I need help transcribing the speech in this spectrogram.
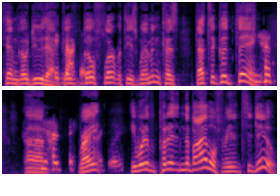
Tim, go do that. Exactly. Go, go flirt with these women because that's a good thing. Yes. Uh, yes, exactly. Right? He would have put it in the Bible for me to, to do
